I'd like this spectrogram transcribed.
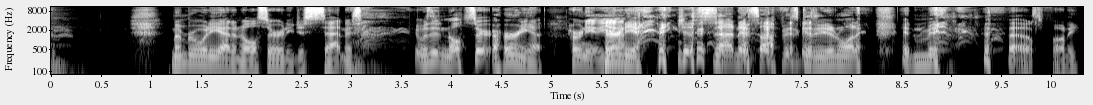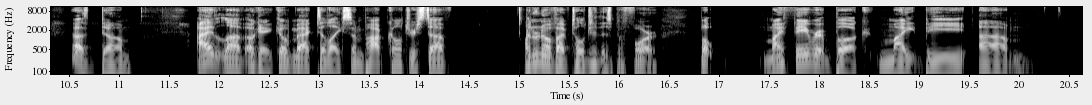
Remember when he had an ulcer and he just sat in his was it an ulcer? A hernia. Hernia, yeah. Hernia. he just sat in his office because he didn't want to admit that was funny. That was dumb. I love okay, going back to like some pop culture stuff. I don't know if I've told you this before, but my favorite book might be um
